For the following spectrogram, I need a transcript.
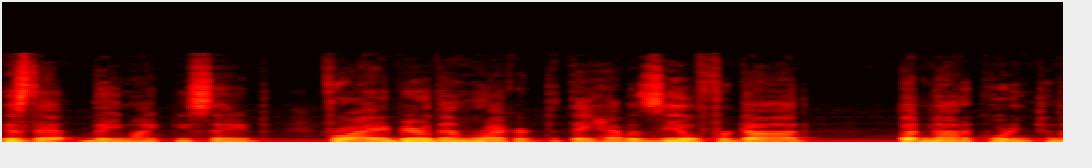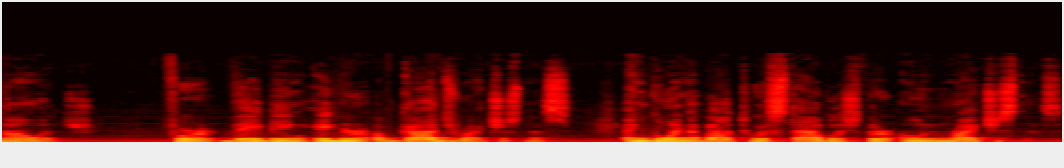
is that they might be saved. For I bear them record that they have a zeal for God, but not according to knowledge. For they, being ignorant of God's righteousness, and going about to establish their own righteousness,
